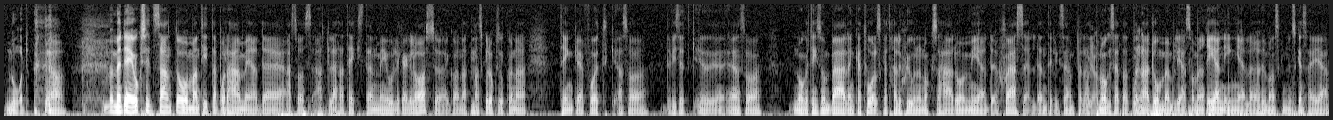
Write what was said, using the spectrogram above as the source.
nåd. Ja. Men, det är också intressant då om man tittar på det här med eh, alltså, att läsa texten med olika glasögon. Att man Mm. skulle också kunna tänka få ett, alltså det finns ett, eh, alltså, någonting som bär den katolska traditionen också här då med skärselden till exempel. Att Oh ja. på något sätt att Oh den ja. här domen blir som en rening eller hur man ska, nu ska säga.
